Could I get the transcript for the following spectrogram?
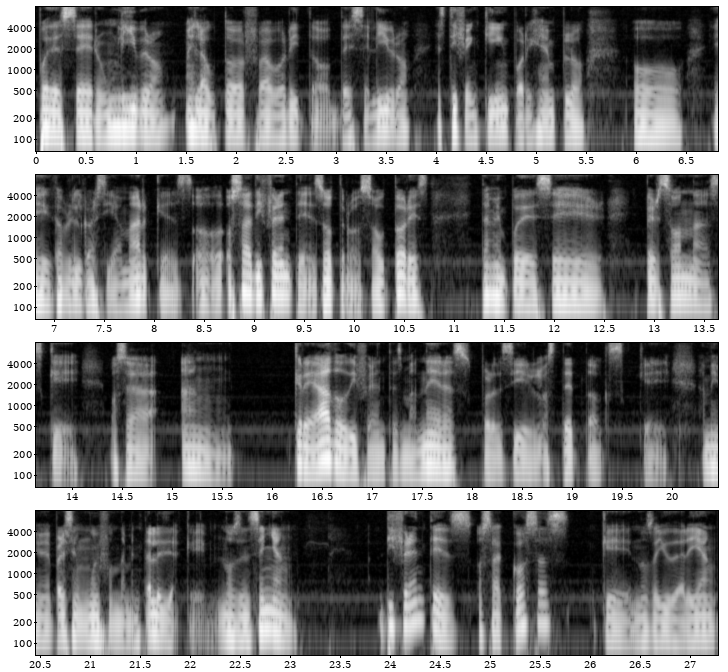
Puede ser un libro, el autor favorito de ese libro, Stephen King, por ejemplo, o eh, Gabriel García Márquez, o, o sea, diferentes otros autores. También puede ser personas que, o sea, han creado diferentes maneras, por decir los TED Talks, que a mí me parecen muy fundamentales, ya que nos enseñan diferentes, o sea, cosas que nos ayudarían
